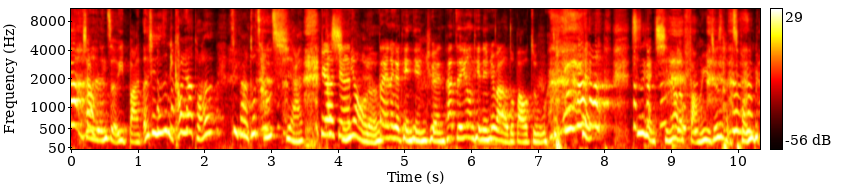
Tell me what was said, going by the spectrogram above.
像忍者一般，而且就是你靠近他头，他会自己把耳朵藏起来，太奇因为他现在妙了，戴那个甜甜圈，他直接用甜甜圈把耳朵包住。对，这是一个很奇妙的防御，就是很聪明。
